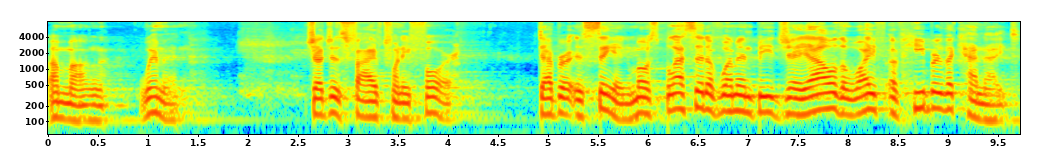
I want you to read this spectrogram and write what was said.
among women. Judges 5:24. Deborah is singing, "Most blessed of women be Jael, the wife of Heber the Kenite,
